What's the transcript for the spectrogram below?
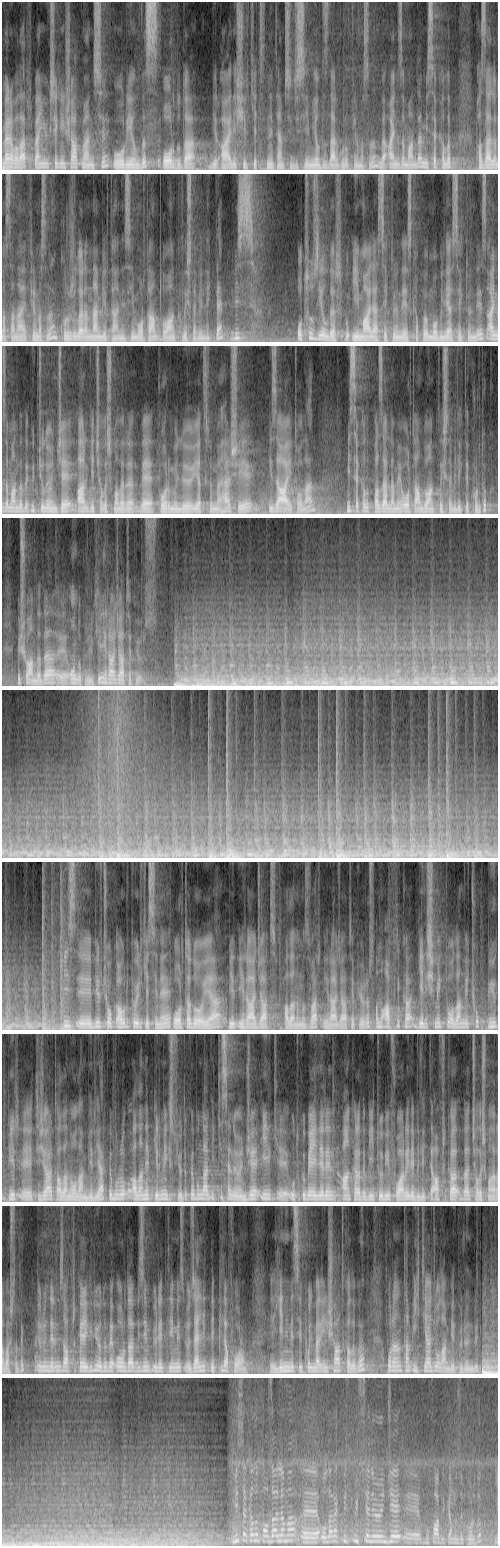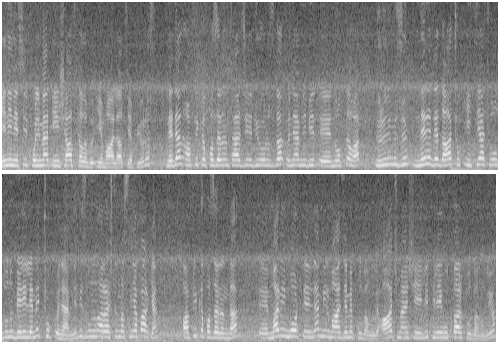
Merhabalar, ben Yüksek İnşaat Mühendisi Uğur Yıldız. Ordu'da bir aile şirketinin temsilcisiyim, Yıldızlar Grup firmasının ve aynı zamanda Mise Kalıp Pazarlama Sanayi firmasının kurucularından bir tanesiyim. Ortağım Doğan Kılıç'la birlikte. Biz 30 yıldır bu imalat sektöründeyiz, kapı mobilya sektöründeyiz. Aynı zamanda da 3 yıl önce ARGE çalışmaları ve formülü, yatırımı her şeyi bize ait olan Mise Kalıp Pazarlamayı ortağım Doğan Kılıç'la birlikte kurduk. Ve şu anda da e, 19 ülkeye ihracat yapıyoruz. Biz e, birçok Avrupa ülkesine, Orta Doğu'ya bir ihracat alanımız var. İhracat yapıyoruz. Ama Afrika gelişmekte olan ve çok büyük bir e, ticaret alanı olan bir yer. Ve bu alan hep girmek istiyorduk. Ve bundan iki sene önce ilk e, Utku Beylerin Ankara'da B2B fuarı ile birlikte Afrika'da çalışmalara başladık. Ürünlerimiz Afrika'ya gidiyordu ve orada bizim ürettiğimiz özellikle plaform, e, yeni nesil polimer inşaat kalıbı oranın tam ihtiyacı olan bir üründü. Misakalı pazarlama e, olarak biz 3 sene önce e, bu fabrikamızı kurduk. Yeni nesil polimer inşaat kalıbı imalatı yapıyoruz. Neden Afrika pazarını tercih ediyoruz da önemli bir e, nokta var. Ürünümüzün nerede daha çok ihtiyaç olduğunu belirlemek çok önemli. Biz bunun araştırmasını yaparken Afrika pazarında e, marine board denilen bir malzeme kullanılıyor. Ağaç menşeili plywoodlar kullanılıyor.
